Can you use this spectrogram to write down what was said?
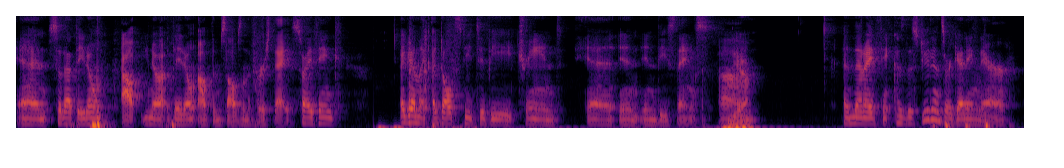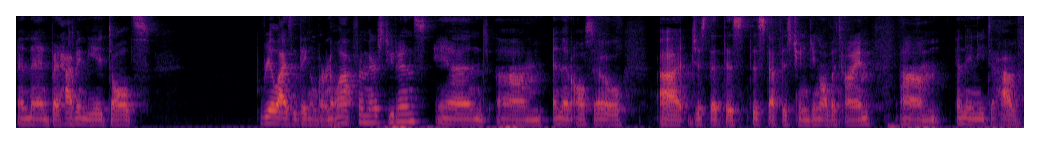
and so that they don't out, you know, they don't out themselves on the first day. So I think, again, like adults need to be trained in in, in these things. Um, yeah. And then I think because the students are getting there, and then but having the adults realize that they can learn a lot from their students and um, and then also uh, just that this this stuff is changing all the time um, and they need to have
